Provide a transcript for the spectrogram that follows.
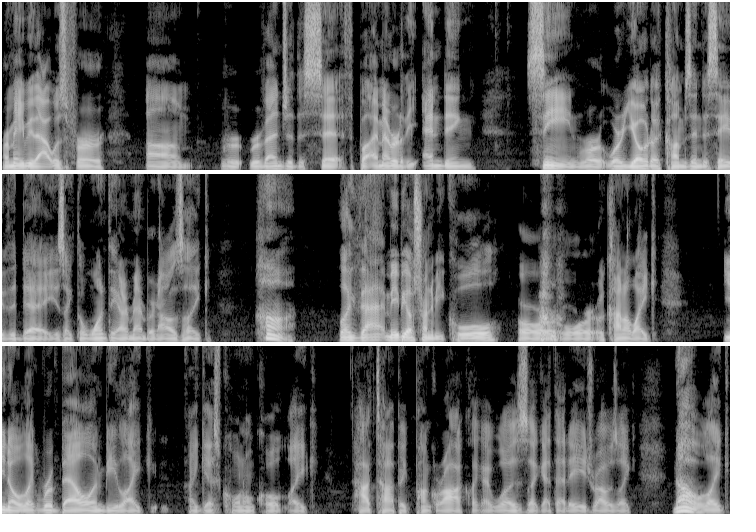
or maybe that was for um, Re- Revenge of the Sith. But I remember the ending scene where, where Yoda comes in to save the day is like the one thing I remember, and I was like, huh, like that. Maybe I was trying to be cool or oh. or, or kind of like you know like rebel and be like I guess quote unquote like hot topic punk rock like I was like at that age where I was like no, like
